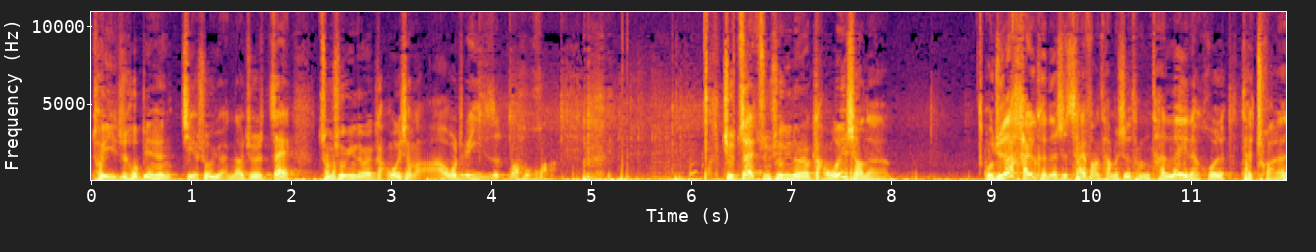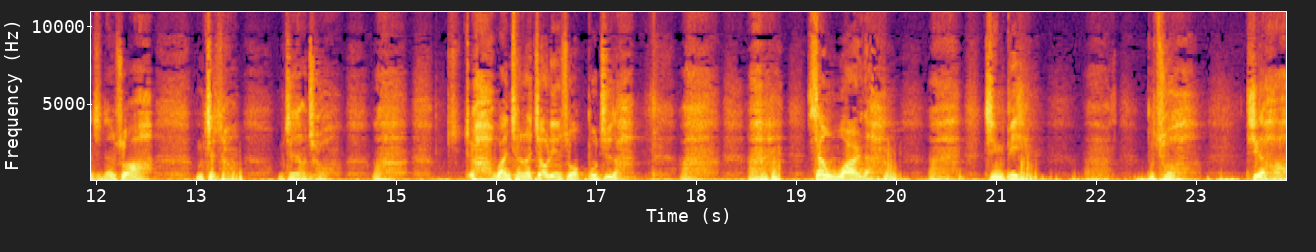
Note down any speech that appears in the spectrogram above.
退役之后变成解说员的，就是在足球运动员岗位上的啊，我这个椅子往后滑，就在足球运动员岗位上的，我觉得还有可能是采访他们时他们太累了或者太喘了，只能说啊，我们这场我们这场球啊啊完成了教练所布置的啊啊三五二的啊紧逼啊。不错，踢得好，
